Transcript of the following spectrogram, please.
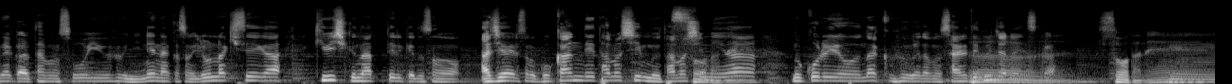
だから多分そういう風にねなんかそのいろんな規制が厳しくなってるけどその味わえるその五感で楽しむ楽しみが残るような工夫が多分されていくんじゃないですか。うん。そうだうねん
